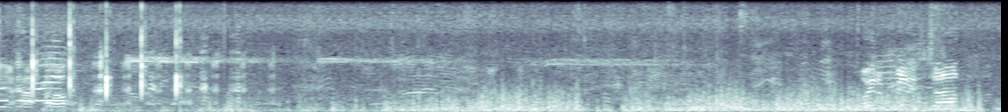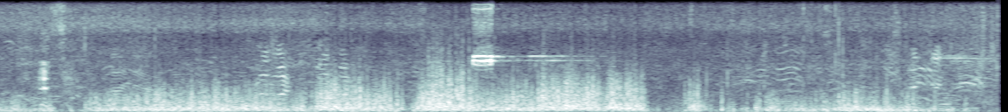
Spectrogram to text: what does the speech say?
Yeah. Way to finish, Jonathan. used to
